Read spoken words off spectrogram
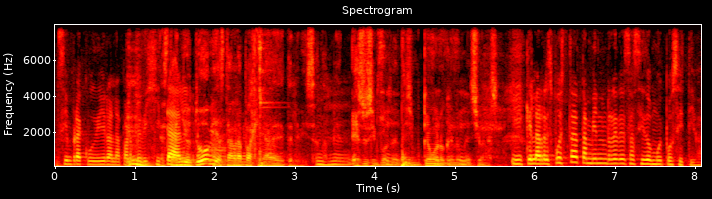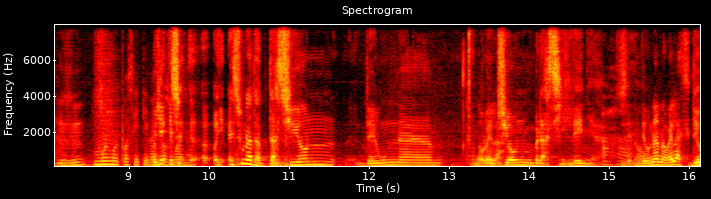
siempre acudir a la parte digital. Está en YouTube y está en la página de Televisa también. Eso es importantísimo. Qué bueno sí, que lo sí. mencionas. Y que la respuesta también en redes ha sido muy positiva. Muy, muy positiva. Oye, eso es es, bueno. eh, oye, es una adaptación de una Novela. producción brasileña, Ajá. ¿sí, no? De una novela de escrita.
